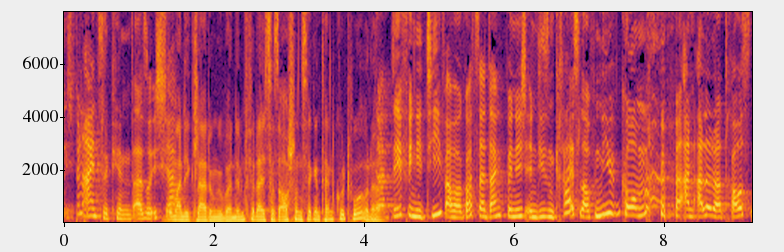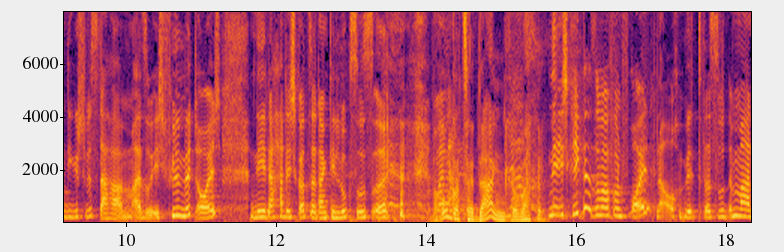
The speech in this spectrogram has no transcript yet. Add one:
Ich bin Einzelkind, also ich Wo man die Kleidung übernimmt, vielleicht ist das auch schon Secondhand-Kultur, oder? Ja, definitiv, aber Gott sei Dank bin ich in diesen Kreislauf nie gekommen. An alle da draußen, die Geschwister haben. Also ich fühle mit euch. Nee, da hatte ich Gott sei Dank den Luxus. Äh, Warum Gott sei Dank? Ja, nee, ich kriege das immer von Freunden auch mit. Das wird immer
